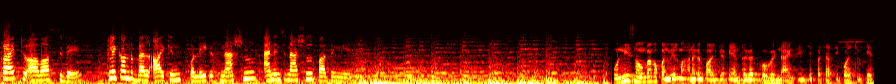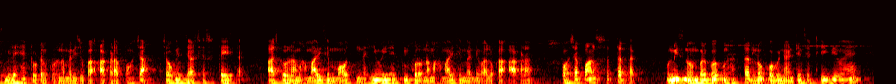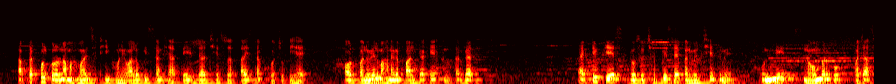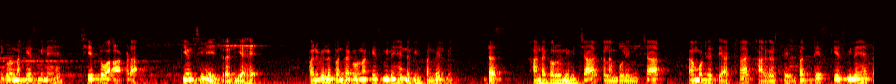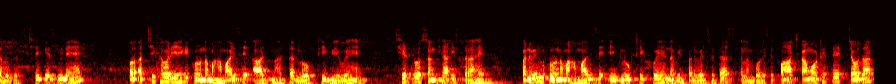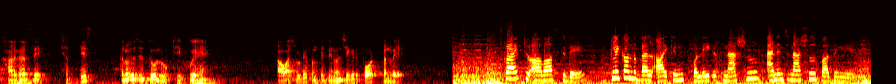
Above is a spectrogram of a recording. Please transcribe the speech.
Subscribe to Avas today. Click on the bell icon for latest national and international buzzing news. 19 नवंबर को पनवेल महानगर पालिका के अंतर्गत Covid 19 के पचासी पॉजिटिव केस मिले हैं। टोटल कोरोना मरीजों का आंकड़ा पहुँचा चौबीस तक। आज कोरोना महामारी से मौत नहीं हुई है। कुल कोरोना महामारी से मरने वालों का आंकड़ा पहुँचा 570 तक। 19 नवंबर को उनहत्तर लोग कोविड 19 से ठीक भी हुए हैं। अब तक कुल कोरोना महामारी से ठीक होने वालों की संख्या तेईस हज़ार छः सौ सत्ताईस तक हो चुकी है और पनवेल महानगर पालिका के अंतर्गत एक्टिव केस 226 है। पनवेल क्षेत्र में 19 नवंबर को पचासी कोरोना केस मिले हैं। क्षेत्र व आंकड़ा पीएमसी ने इस तरह दिया है। पनवेल में 15 कोरोना केस मिले हैं। नवीन पनवेल में 10 खांदा कॉलोनी में चार कलम्बोली में चार कामोठे से 18 खारघर से 32 केस मिले हैं। तलोजा से छः केस मिले हैं। और अच्छी खबर यह है कि कोरोना महामारी से आज उनहत्तर लोग ठीक भी हुए हैं। क्षेत्र व संख्या इस तरह है। पनवेल में कोरोना महामारी से एक लोग ठीक हुए हैं। नवीन पनवेल से 10 कलम्बोली से 5 कामोठे से 14 खारघर से 36 तलोजा से दो लोग ठीक हुए हैं। आवाज़ टुडे, पंकज बेनवंशी की report, Panvel. Subscribe to Avas today. Click on the bell icon for latest national and international buzzing news.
